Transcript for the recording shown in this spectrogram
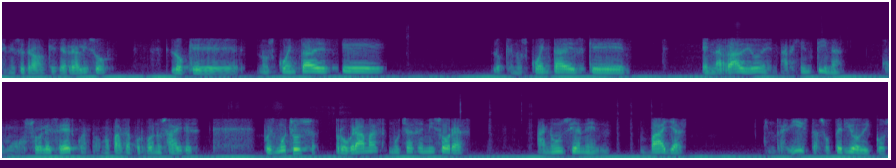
en ese trabajo que ella realizó lo que nos cuenta es que lo que nos cuenta es que en la radio en Argentina como suele ser cuando uno pasa por Buenos Aires pues muchos programas, muchas emisoras anuncian en vallas, en revistas o periódicos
